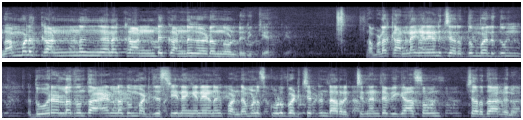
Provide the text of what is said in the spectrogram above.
നമ്മൾ കണ്ണിങ്ങനെ കണ്ട് കണ്ണ് കേടുന്നോണ്ടിരിക്കുക നമ്മുടെ കണ്ണെങ്ങനെയാണ് ചെറുതും വലുതും ദൂരമുള്ളതും താഴെയുള്ളതും അഡ്ജസ്റ്റ് ചെയ്യുന്ന എങ്ങനെയാണ്? പണ്ട് നമ്മൾ സ്കൂളിൽ പഠിച്ചിട്ടുണ്ട് റെറ്റിനന്റെ വികാസവും ചെറുതാകലും.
